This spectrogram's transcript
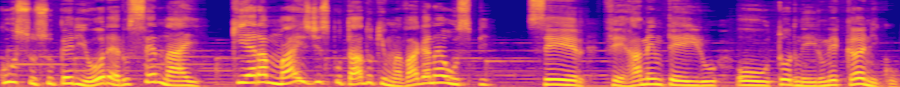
curso superior era o Senai, que era mais disputado que uma vaga na USP ser ferramenteiro ou torneiro mecânico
